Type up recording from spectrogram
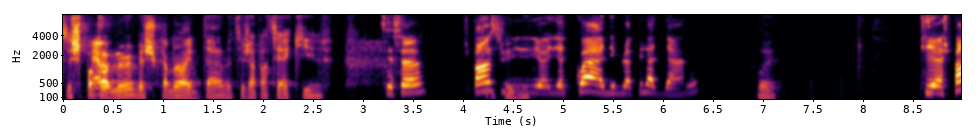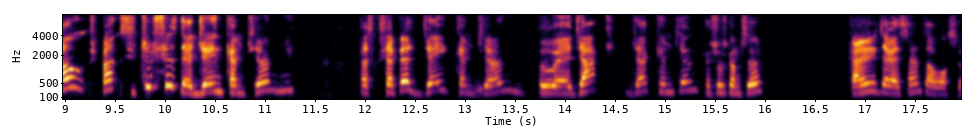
je suis pas ben comme eux, mais je suis comme eux en même temps. Mais j'appartiens à qui? C'est ça. Je pense qu'il y, a de quoi à développer là-dedans. Oui. Puis euh, je pense, je pense, c'est tout le fils de Jane Campion, lui. Parce qu'il s'appelle Jake Campion, ou euh, Jack, Jack Campion, quelque chose comme ça. Quand même intéressant d'avoir ça.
